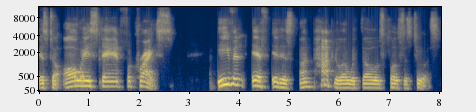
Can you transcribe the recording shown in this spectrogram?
is to always stand for Christ, even if it is unpopular with those closest to us.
